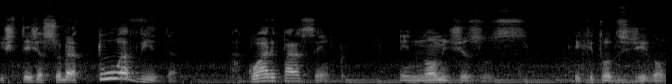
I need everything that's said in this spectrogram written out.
esteja sobre a tua vida, agora e para sempre, em nome de Jesus. E que todos digam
